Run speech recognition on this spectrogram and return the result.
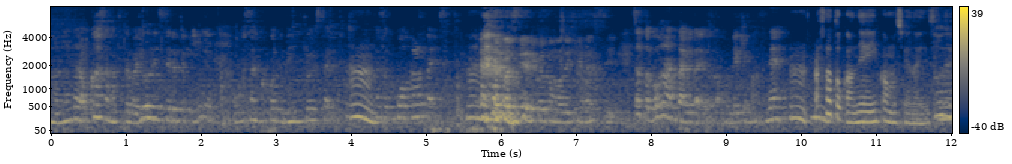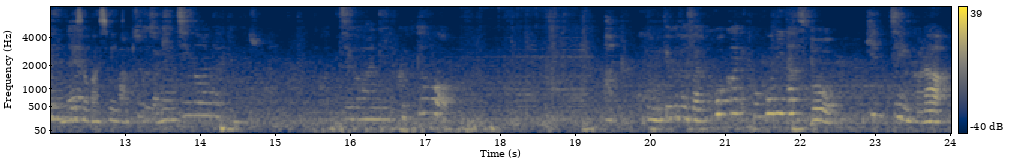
まあなんならお母さんが例えば料理してる時にお子さんここで勉強したりとか、うん。まずここわからないっつってうん。教えることもできますしちょっとご飯食べたりとかもできますね。うん、朝とかねいいかもしれないですね。そうですね。忙しいあ時ちょっとじゃあキッチン側に立ってみましょう側に行くとあここ見てください。ここかここに立つとキッチンから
